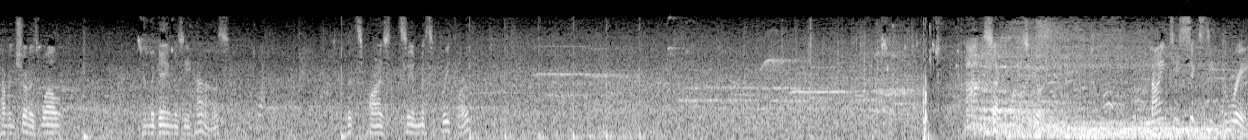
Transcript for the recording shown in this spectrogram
having shot as well in the game as he has. A bit surprised to see him miss a free throw. And the second one is good. 90-63.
